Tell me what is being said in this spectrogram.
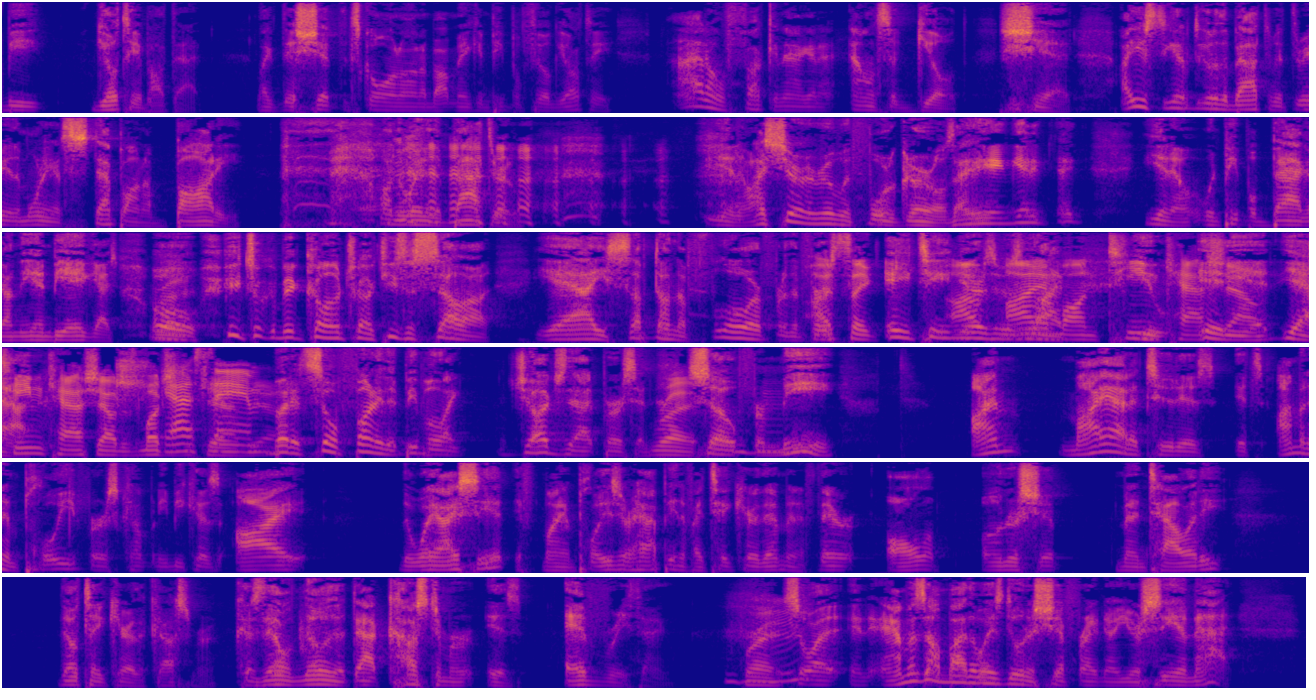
be guilty about that. Like this shit that's going on about making people feel guilty. I don't fucking have an ounce of guilt. Shit. I used to get up to go to the bathroom at three in the morning and step on a body on the way to the bathroom. You know, I shared a room with four girls. I didn't get it. I- You know, when people bag on the NBA guys, oh, Right. he took a big contract. He's a sellout. Yeah, he slept on the floor for the first say 18 years of his I life. am on team You cash idiot. out. Yeah. Team cash out as much Yeah, as you can. same. Yeah. But it's so funny that people like judge that person. Right. So for Mhm. me, I'm my attitude is it's I'm an employee first company because I the way I see it, if my employees are happy and if I take care of them and if they're all ownership mentality, they'll take care of the customer because they'll know that that customer is everything. Right. So, I, and Amazon, by the way, is doing a shift right now. You're seeing that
